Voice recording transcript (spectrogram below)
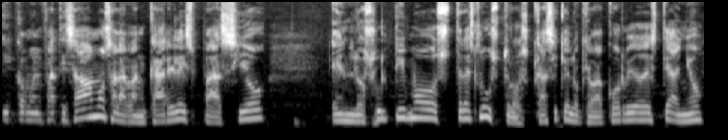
Y como enfatizábamos al arrancar el espacio, en los últimos tres lustros, casi que lo que va corrido de este año,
